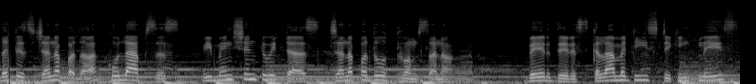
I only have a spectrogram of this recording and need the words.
that is Janapada, collapses, we mention to it as Janapadodvamsana, where there is calamities taking place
